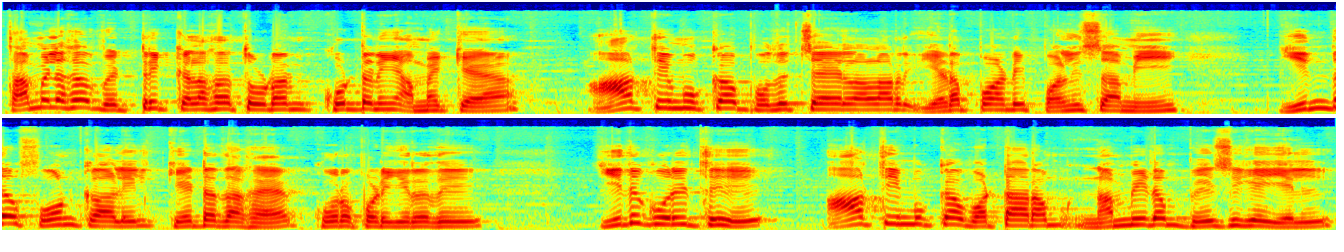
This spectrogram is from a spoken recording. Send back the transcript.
தமிழக வெற்றி கழகத்துடன் கூட்டணி அமைக்க அதிமுக பொதுச் செயலாளர் எடப்பாடி பழனிசாமி இந்த ஃபோன் காலில் கேட்டதாக கூறப்படுகிறது. இது குறித்து அதிமுக வட்டாரம் நம்மிடம் பேசுகையில்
